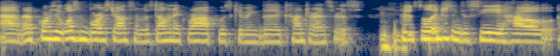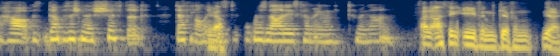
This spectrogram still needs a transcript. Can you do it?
Um, and of course, it wasn't Boris Johnson; it was Dominic Raab who was giving the counter answers. Mm-hmm. But it's still interesting to see how how the opposition has shifted definitely yeah. different personalities coming coming on and i think even given you know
